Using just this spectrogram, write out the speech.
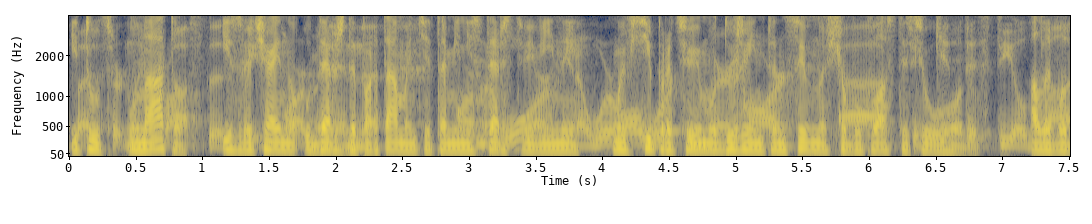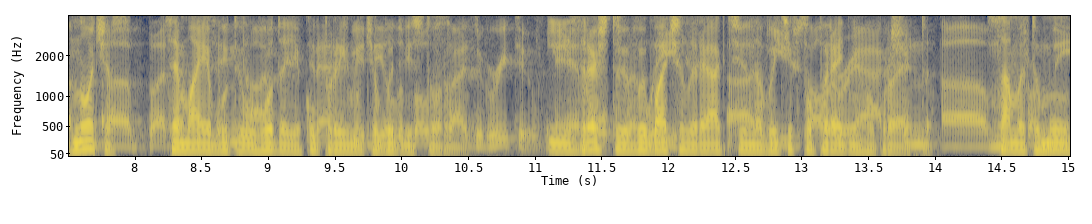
І тут у НАТО, і звичайно у держдепартаменті та міністерстві війни, ми всі працюємо дуже інтенсивно, щоб укласти цю угоду. Але водночас це має бути угода, яку приймуть обидві сторони. І зрештою, ви бачили реакцію на витік попереднього проекту. Саме тому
